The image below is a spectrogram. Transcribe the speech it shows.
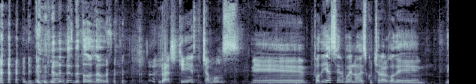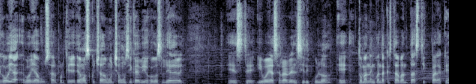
de todos lados. de todos lados. Rash, ¿qué escuchamos? Eh, podría ser bueno escuchar algo de. Digo, voy a, voy a abusar porque hemos escuchado mucha música de videojuegos el día de hoy. Este, y voy a cerrar el círculo. eh, tomando en cuenta que está Fantastic para que.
